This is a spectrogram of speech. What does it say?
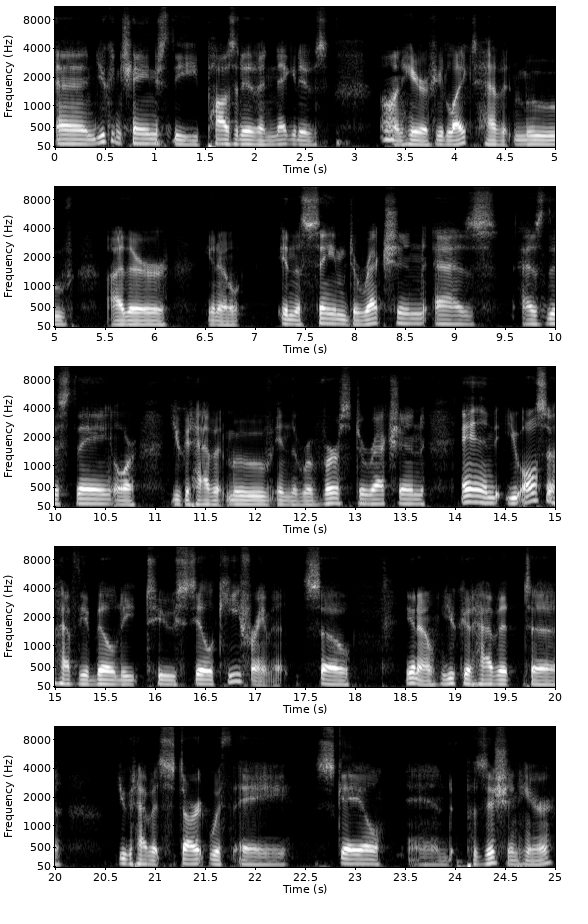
And you can change the positive and negatives on here if you'd like to have it move either, you know, in the same direction as as this thing, or you could have it move in the reverse direction. And you also have the ability to still keyframe it. So, you know, you could have it uh, you could have it start with a scale and position here,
